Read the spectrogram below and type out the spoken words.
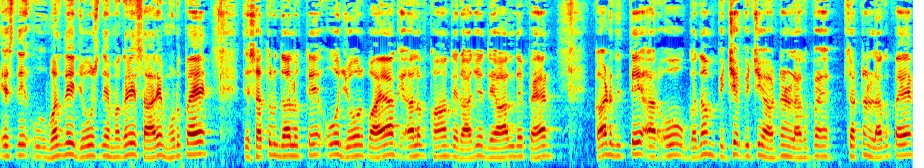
ਇਸ ਦੇ ਉਭਰਦੇ ਜੋਸ਼ ਦੇ ਮਗਰੇ ਸਾਰੇ ਮੁੜ ਪਏ ਤੇ ਸ਼ਤਰੂ ਦਲ ਉੱਤੇ ਉਹ ਜ਼ੋਰ ਪਾਇਆ ਕਿ ਅਲਫ ਖਾਨ ਤੇ ਰਾਜੇ ਦਿਆਲ ਦੇ ਪੈਰ ਕੱਢ ਦਿੱਤੇ ਔਰ ਉਹ ਕਦਮ ਪਿੱਛੇ ਪਿੱਛੇ ਹਟਣ ਲੱਗ ਪਏ, ਸੱਟਣ ਲੱਗ ਪਏ।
